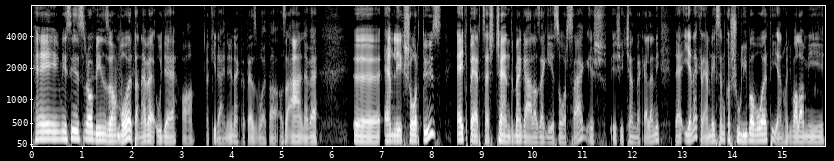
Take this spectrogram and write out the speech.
hey, Mrs. Robinson volt a neve, ugye, a, a királynőnek, tehát ez volt a, az álneve ö, emléksortűz, egy perces csend megáll az egész ország, és, és így csendbe kell lenni. De ilyenekre emlékszem, a suliba volt ilyen, hogy valami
